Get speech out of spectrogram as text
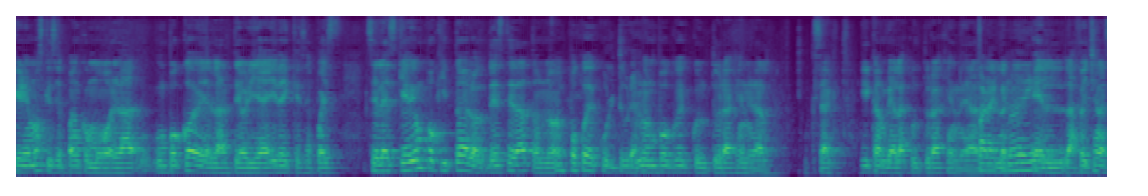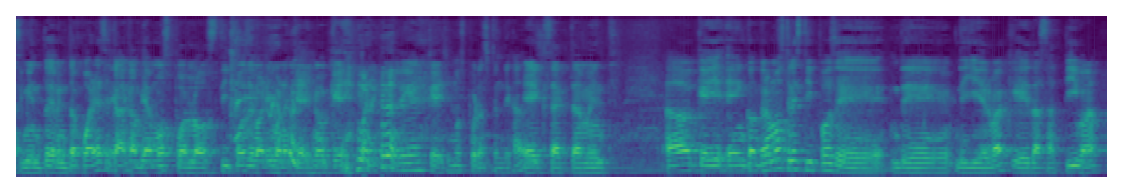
queremos que sepan como la, un poco de la teoría y de que se pues se les quede un poquito de, lo, de este dato, Un ¿no? poco de cultura. Un poco de cultura general. Exacto. Que cambiar la cultura general. Para que no digan- El- la fecha de nacimiento de Benito Juárez que la cambiamos por los tipos de marihuana que hay, ok. Para que no digan que decimos puras pendejadas. Exactamente. Ah, Ok, encontramos tres tipos de, de, de hierba, que es la sativa,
